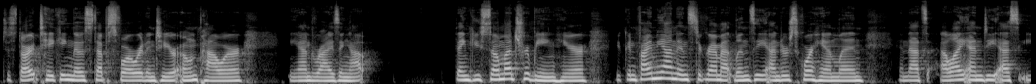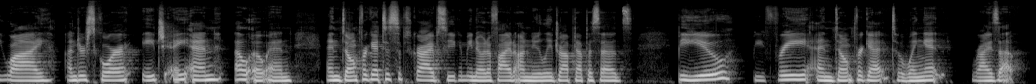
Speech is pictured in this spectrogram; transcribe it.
to start taking those steps forward into your own power and rising up. Thank you so much for being here. You can find me on Instagram at Lindsey underscore Hanlon, and that's L I N D S E Y underscore H A N L O N. And don't forget to subscribe so you can be notified on newly dropped episodes. Be you, be free, and don't forget to wing it, rise up.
